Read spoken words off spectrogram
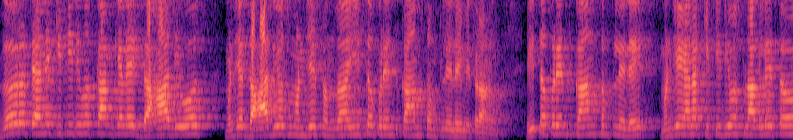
जर त्याने किती दिवस काम केले दहा दिवस. म्हणजे दहा दिवस म्हणजे समजा इथपर्यंत काम संपलेलं आहे मित्रांनो. इथपर्यंत काम संपलेलं आहे म्हणजे याला किती दिवस लागले तर?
